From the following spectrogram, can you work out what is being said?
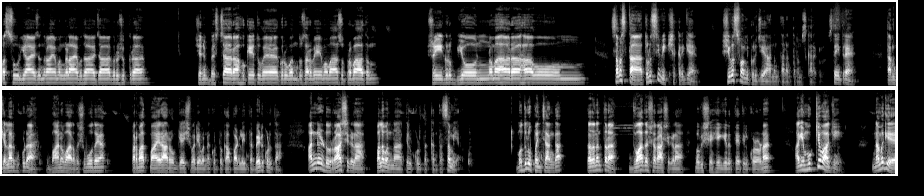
ನಮಃ ಸೂರ್ಯಾಯ ಚಂದ್ರಾಯ ಮಂಗಳಾಯ ಬುಧಾಯ ಚ ಗುರುಶುಕ್ರ ಶನಿಭ್ಯಶ್ಚ ರಾಹುಕೇತುವೇ ಕುರುವಂತು ಸರ್ವೇ ಮಮ ಸುಪ್ರಭಾತಂ ಶ್ರೀ ಗುರುಭ್ಯೋ ನಮಃ ಓಂ ಸಮಸ್ತ ತುಳಸಿ ವೀಕ್ಷಕರಿಗೆ ಶಿವಸ್ವಾಮಿ ಗುರುಜಿಯ ಅನಂತ ನಮಸ್ಕಾರಗಳು. ಸ್ನೇಹಿತರೆ, ತಮಗೆಲ್ಲರಿಗೂ ಕೂಡ ಭಾನುವಾರದ ಶುಭೋದಯ. ಪರಮಾತ್ಮ ಆರೋಗ್ಯ, ಐಶ್ವರ್ಯವನ್ನು ಕೊಟ್ಟು ಕಾಪಾಡಲಿ ಅಂತ ಬೇಡ್ಕೊಳ್ತಾ ಹನ್ನೆರಡು ರಾಶಿಗಳ ಫಲವನ್ನು ತಿಳ್ಕೊಳ್ತಕ್ಕಂಥ ಸಮಯ. ಮೊದಲು ಪಂಚಾಂಗ ತದನಂತರ ದ್ವಾದಶ ರಾಶಿಗಳ ಭವಿಷ್ಯ ಹೇಗಿರುತ್ತೆ ತಿಳ್ಕೊಳ್ಳೋಣ. ಹಾಗೆ ಮುಖ್ಯವಾಗಿ ನಮಗೆ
